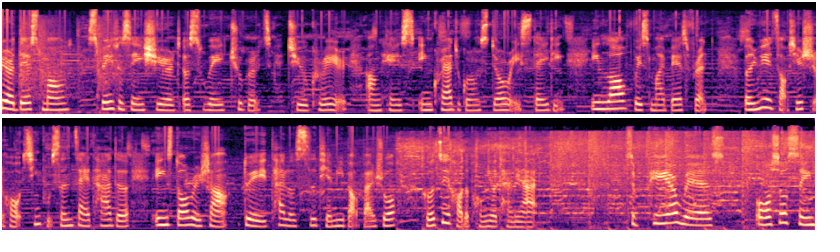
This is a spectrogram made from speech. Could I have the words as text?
Earlier this month, Spacey shared a sweet tribute to Career on his Instagram story, stating, "In love with my best friend." 本月早些时候，辛普森在他的 In Story 上对泰勒斯甜蜜表白说：“和最好的朋友谈恋爱。” The pair was also seen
